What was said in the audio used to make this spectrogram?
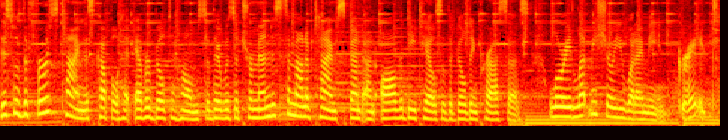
This was the first time this couple had ever built a home, so there was a tremendous amount of time spent on all the details of the building process. Lori, let me show you what I mean. Great.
